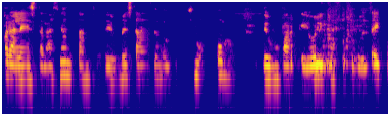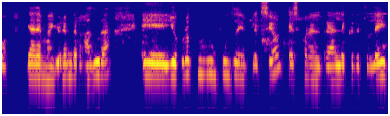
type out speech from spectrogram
para la instalación tanto de una instalación de autoconsumo como de un parque eólico fotovoltaico ya de mayor envergadura, eh, yo creo que hubo un punto de inflexión que es con el Real Decreto Ley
